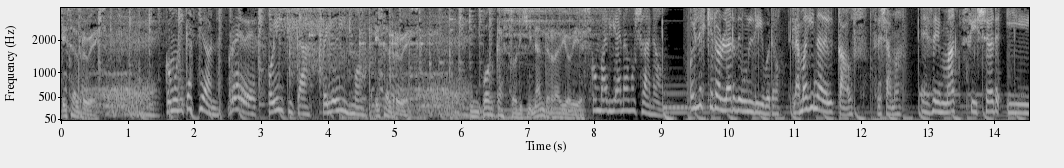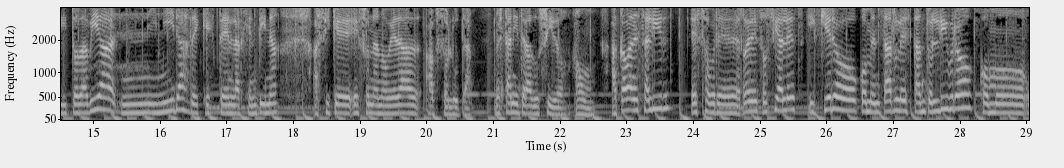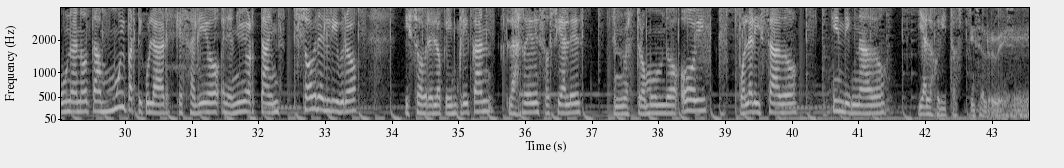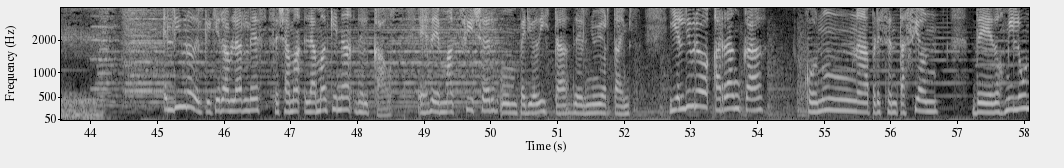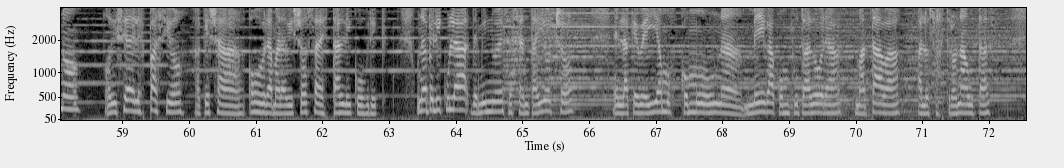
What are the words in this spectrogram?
Es al revés. Comunicación, redes, política, periodismo. Es al revés. Un podcast original de Radio 10. Con Mariana Moyano. Hoy les quiero hablar de un libro. La máquina del caos se llama. Es de Max Fisher y todavía ni miras de que esté en la Argentina, así que es una novedad absoluta. No está ni traducido aún. Acaba de salir es sobre redes sociales y quiero comentarles tanto el libro como una nota muy particular que salió en el New York Times sobre el libro y sobre lo que implican las redes sociales en nuestro mundo hoy, polarizado, indignado y a los gritos. Es al revés. El libro del que quiero hablarles se llama La máquina del caos. Es de Max Fisher, un periodista del New York Times. Y el libro arranca con una presentación de 2001, Odisea del Espacio, aquella obra maravillosa de Stanley Kubrick. Una película de 1968 en la que veíamos cómo una mega computadora mataba a los astronautas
